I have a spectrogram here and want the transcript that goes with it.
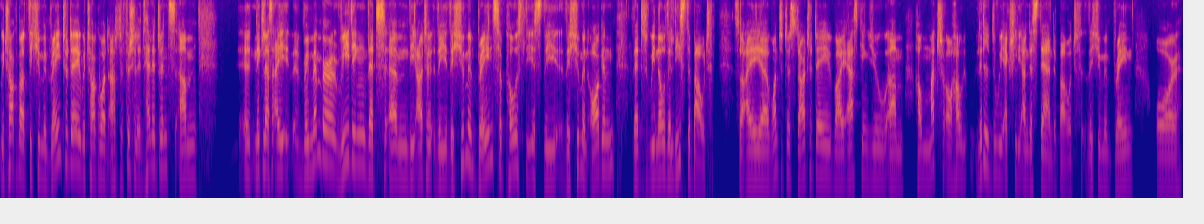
We talk about the human brain today. We talk about artificial intelligence. Um, uh, Niklas, I remember reading that um, the, the the human brain supposedly is the the human organ that we know the least about. So I uh, wanted to start today by asking you um, how much or how little do we actually understand about the human brain or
